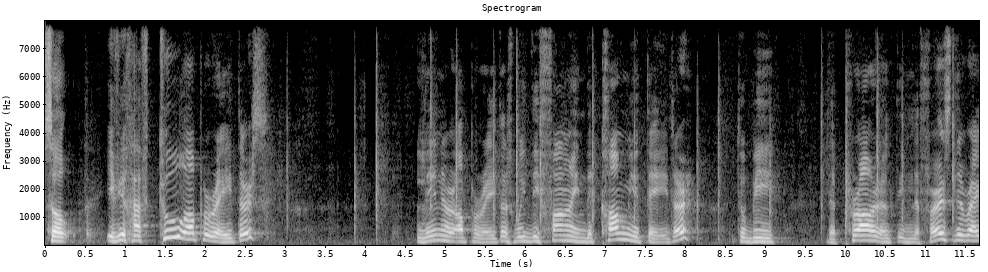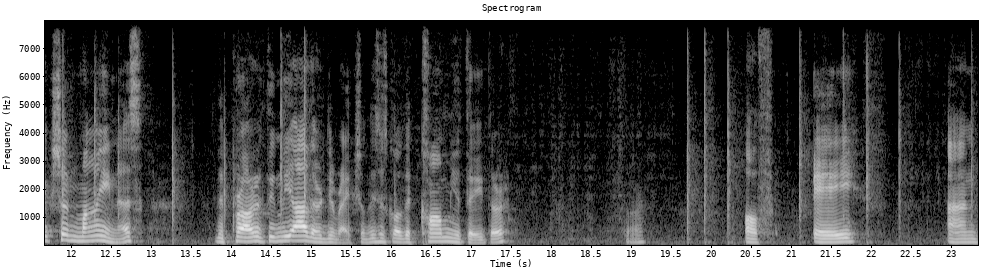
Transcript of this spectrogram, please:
So if you have two operators, linear operators, we define the commutator to be the product in the first direction minus the product in the other direction. This is called the commutator of A and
